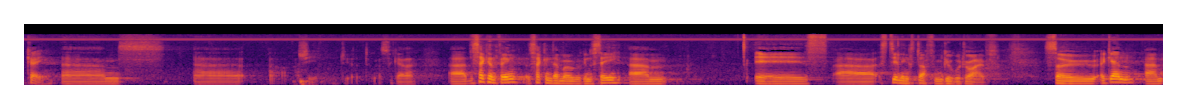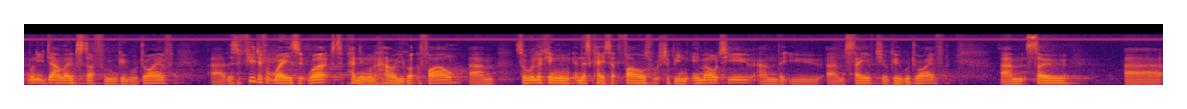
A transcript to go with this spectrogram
Okay, and uh, actually, do this together. Uh, the second thing, the second demo we're going to see um, is uh, stealing stuff from Google Drive. So again, um, when you download stuff from Google Drive, uh, there's a few different ways it works depending on how you got the file. Um, so we're looking, in this case, at files which have been emailed to you and that you um, saved to your Google Drive. Um, so uh,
